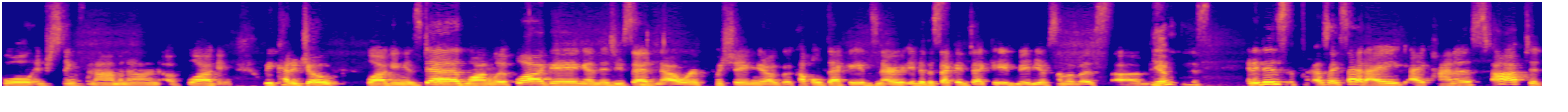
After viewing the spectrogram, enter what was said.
cool, interesting phenomenon of blogging. We kind of joke blogging is dead, long live blogging. And as you said, mm-hmm. now we're pushing, you know, a couple decades now into the second decade, maybe of some of us. Um, yep. And it is, as I said, I, I kind of stopped at,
